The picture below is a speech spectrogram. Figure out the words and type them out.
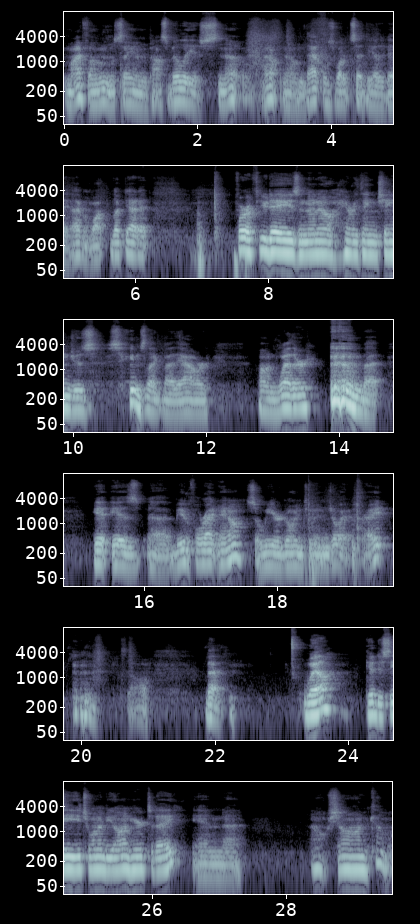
my phone was saying possibility of snow. I don't know. That was what it said the other day. I haven't wa- looked at it for a few days, and I know everything changes. Seems like by the hour on weather, but it is uh, beautiful right now, so we are going to enjoy it, right? so, but well, good to see each one of you on here today, and. Uh, Oh, Sean, come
